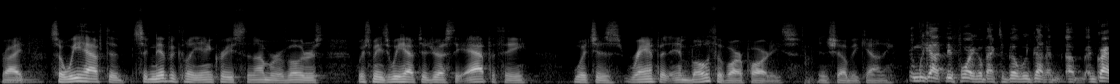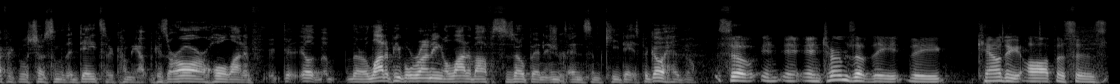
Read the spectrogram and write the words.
right? Mm-hmm. So we have to significantly increase the number of voters which means we have to address the apathy, which is rampant in both of our parties in Shelby County. And we got, before I go back to Bill, we've got a, a graphic that will show some of the dates that are coming up because there are a whole lot of, there are a lot of people running, a lot of offices open, and, sure. and some key dates. But go ahead, Bill. So, in, in terms of the, the county offices,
